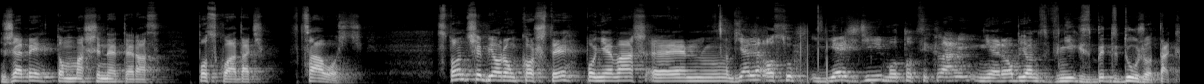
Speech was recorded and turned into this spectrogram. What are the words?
żeby tą maszynę teraz poskładać w całość. Stąd się biorą koszty, ponieważ wiele osób jeździ motocyklami, nie robiąc w nich zbyt dużo. Tak,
